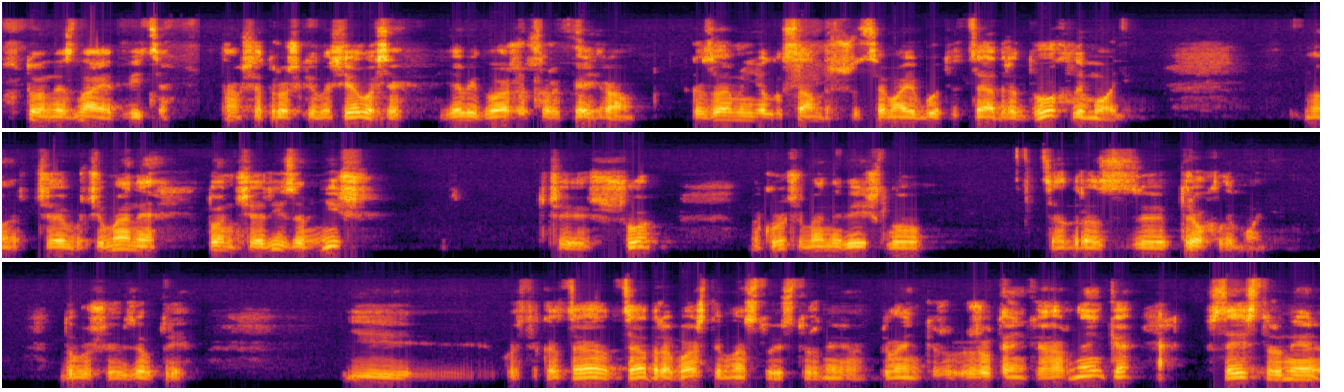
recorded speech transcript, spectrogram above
хто не знає, дивіться, там ще трошки лишилося, я відважу 45 грам. Казав мені Олександр, що це має бути цедра двох лимонів. Ну, чи, в мене тонче різав ніж, чи що. Ну, коротше, в мене вийшло цедра з е, трьох лимонів. Добре, що я взяв три. І ось така цедра, бачите, в нас з тої сторони біленька, жовтенька, гарненька. З цієї сторони е,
